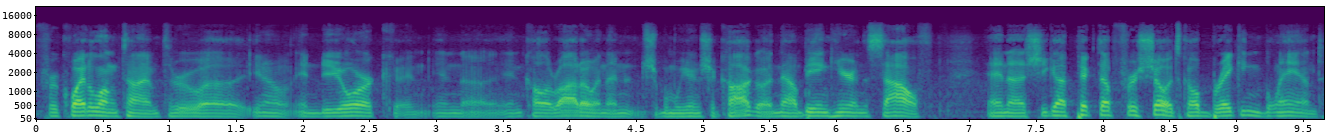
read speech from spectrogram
for quite a long time through uh, you know in New York and in uh, in Colorado, and then when we were in Chicago, and now being here in the South, and uh, she got picked up for a show. It's called Breaking Bland,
